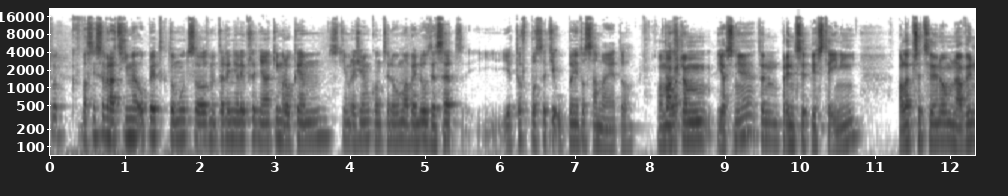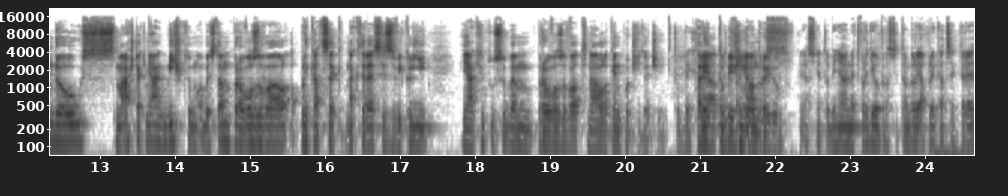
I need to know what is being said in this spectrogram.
Tak vlastně se vracíme opět k tomu, co jsme tady měli před nějakým rokem s tím režimem Continuum a Windows 10. Je to v podstatě úplně to samé. Je to... Ale máš tam, jasně, ten princip je stejný, ale přece jenom na Windows máš tak nějak blíž k tomu, abys tam provozoval aplikace, na které si zvyklý nějakým způsobem provozovat na velkém počítači. To bych Tady to běží na Androidu. Jasně, to bych nějak netvrdil, prostě tam byly aplikace, které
